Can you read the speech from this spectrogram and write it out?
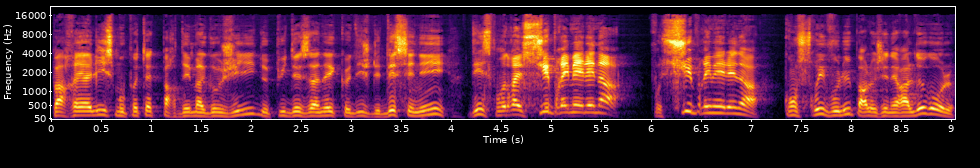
par réalisme ou peut-être par démagogie, depuis des années, que dis-je, des décennies, disent qu'il faudrait supprimer l'ENA. Il faut supprimer l'ENA construit, voulu par le général de Gaulle.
